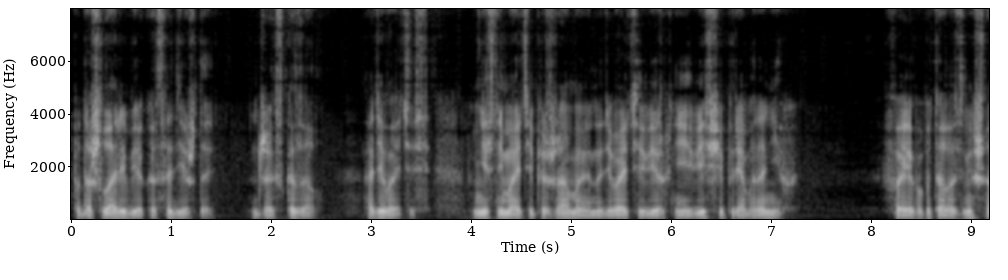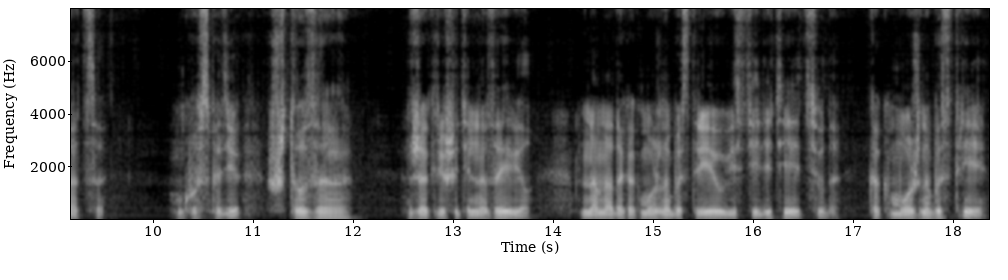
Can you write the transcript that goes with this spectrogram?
Подошла Ребекка с одеждой. Джек сказал. Одевайтесь. Не снимайте пижамы, надевайте верхние вещи прямо на них. Фэй попыталась вмешаться. «Господи, что за...» Джек решительно заявил. «Нам надо как можно быстрее увести детей отсюда. Как можно быстрее».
